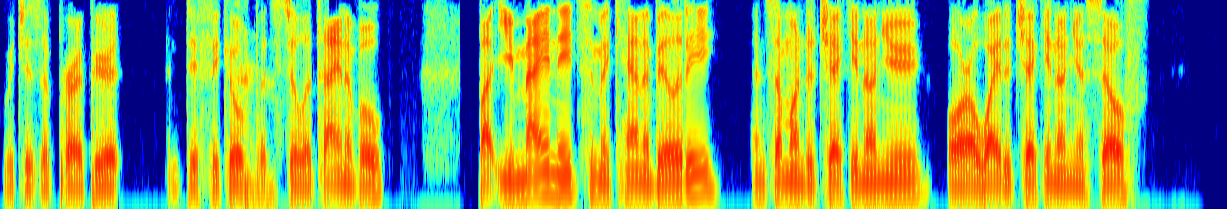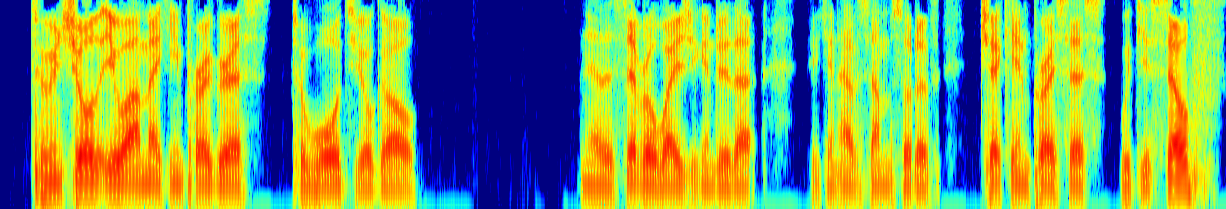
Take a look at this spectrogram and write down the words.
which is appropriate and difficult, but still attainable. But you may need some accountability and someone to check in on you or a way to check in on yourself to ensure that you are making progress towards your goal. Now, there's several ways you can do that. You can have some sort of check in process with yourself,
